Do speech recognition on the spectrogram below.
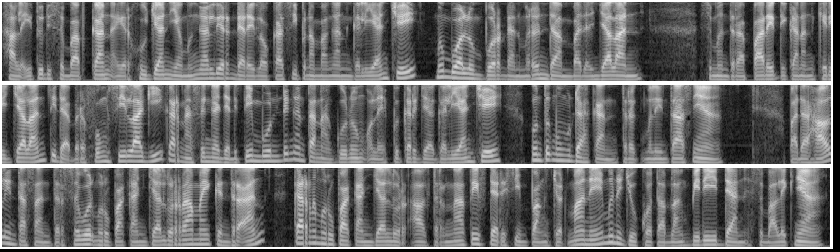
Hal itu disebabkan air hujan yang mengalir dari lokasi penambangan galian C membuat lumpur dan merendam badan jalan. Sementara parit di kanan kiri jalan tidak berfungsi lagi karena sengaja ditimbun dengan tanah gunung oleh pekerja galian C untuk memudahkan truk melintasnya. Padahal lintasan tersebut merupakan jalur ramai kendaraan karena merupakan jalur alternatif dari simpang Cotmane menuju kota Blangpidi dan sebaliknya.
